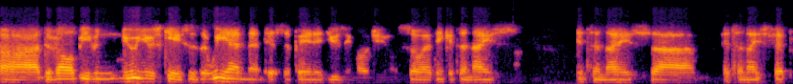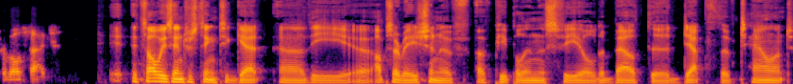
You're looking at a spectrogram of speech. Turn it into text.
uh, develop even new use cases that we hadn't anticipated using Mojio. So I think it's a nice it's a nice uh, it's a nice fit for both sides. It's always interesting to get uh, the uh, observation of, of people in this field about the depth of talent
